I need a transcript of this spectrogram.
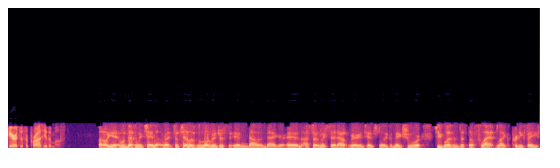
character surprised you the most? Oh yeah, well definitely Chela, right? So Chela's the love interest in Ballad and Dagger, and I certainly set out very intentionally to make sure she wasn't just a flat, like pretty face,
